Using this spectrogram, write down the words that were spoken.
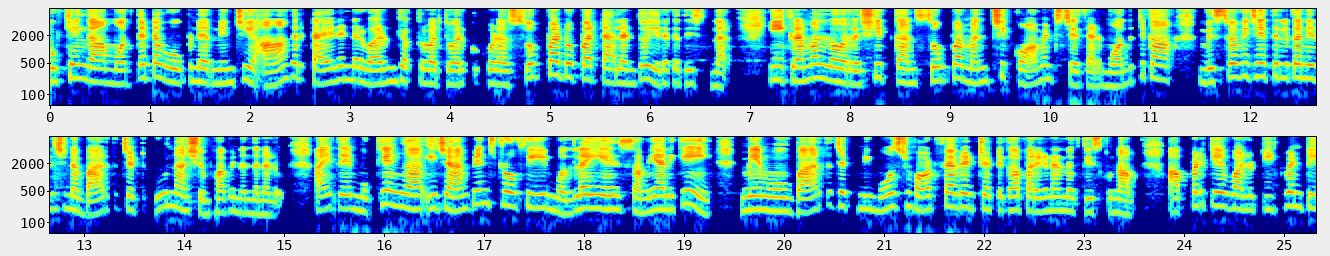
ముఖ్యంగా మొదట ఓపెనర్ నుంచి ఆఖరి టైలెండర్ వరుణ్ చక్రవర్తి వరకు కూడా సూపర్ డూపర్ టాలెంట్తో ఇరగదీస్తున్నారు. ఈ క్రమంలో రషీద్ ఖాన్ సూపర్ మంచి కామెంట్స్ చేశాడు. మొదటగా విశ్వ విజేతలుగా నిలిచిన భారత జట్టుకు నా శుభాభినందనలు. అయితే ముఖ్యంగా ఈ ఛాంపియన్స్ ట్రోఫీ మొదలయ్యే సమయానికి మేము భారత జట్టుని మోస్ట్ హాట్ ఫేవరెట్ జట్టుగా పరిగణనలోకి తీసుకున్నాం. అప్పటికే వాళ్ళు టీ ట్వంటీ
